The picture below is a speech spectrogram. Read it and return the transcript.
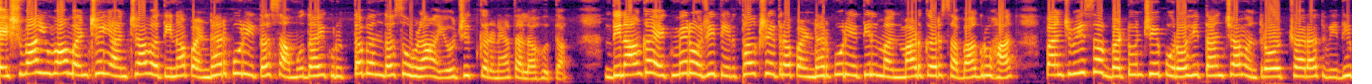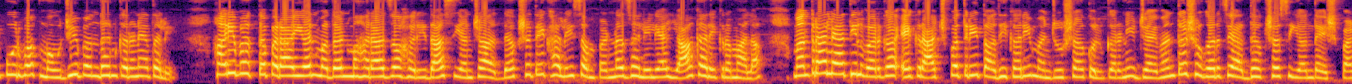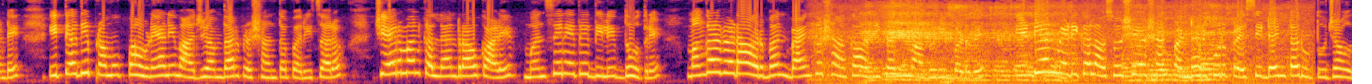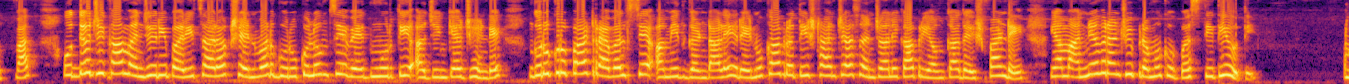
पेशवा युवा मंच यांच्या वतीनं पंढरपूर इथं सामुदायिक वृत्तबंध सोहळा आयोजित करण्यात आला होता. दिनांक एक मे रोजी तीर्थक्षेत्र पंढरपूर येथील मनमाडकर सभागृहात पंचवीस बटूंची पुरोहितांच्या मंत्रोच्चारात विधीपूर्वक मौजी बंधन करण्यात आले. हरिभक्तपरायण मदन महाराज हरिदास यांच्या अध्यक्षतेखाली संपन्न झालेल्या या कार्यक्रमाला मंत्रालयातील वर्ग एक राजपत्रित अधिकारी मंजुषा कुलकर्णी जयवंत शुगरचे अध्यक्ष सियन देशपांडे इत्यादी प्रमुख पाहुणे आणि माजी आमदार प्रशांत परिचारक चेअरमन कल्याणराव काळे मनसे नेते दिलीप धोत्रे मंगळवेढा अर्बन बँक शाखा अधिकारी Madhuri Badve Indian medical association Pandharpur president Rutuja Utpat उद्योजिका Manjiri Paricharak शेनवड गुरुकुलमचे वेदमूर्ती अजिंक्य झेंडे गुरुकृपा ट्रॅव्हल्सचे अमित गंडाळे रेणुका प्रतिष्ठानच्या संचालिका प्रियंका देशपांडे या मान्यवरांची प्रमुख उपस्थिती होती.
